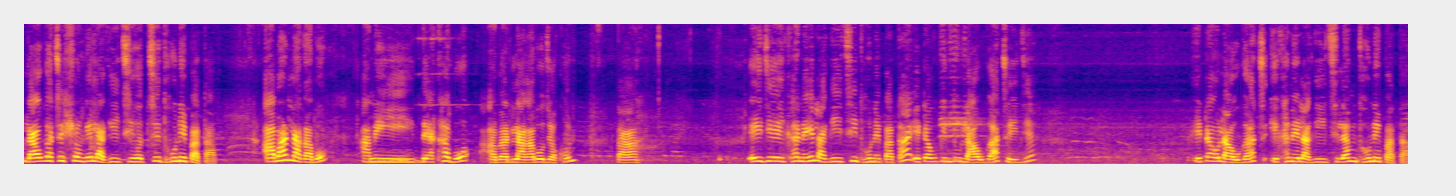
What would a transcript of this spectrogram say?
লাউ গাছের সঙ্গে লাগিয়েছি হচ্ছে ধনে পাতা। আবার লাগাবো, আমি দেখাবো, আবার লাগাবো যখন। তা এই যে এইখানে লাগিয়েছি ধনে পাতা, এটাও কিন্তু লাউ গাছ, এই যে এটাও লাউ গাছ, এখানে লাগিয়েছিলাম ধনে পাতা।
